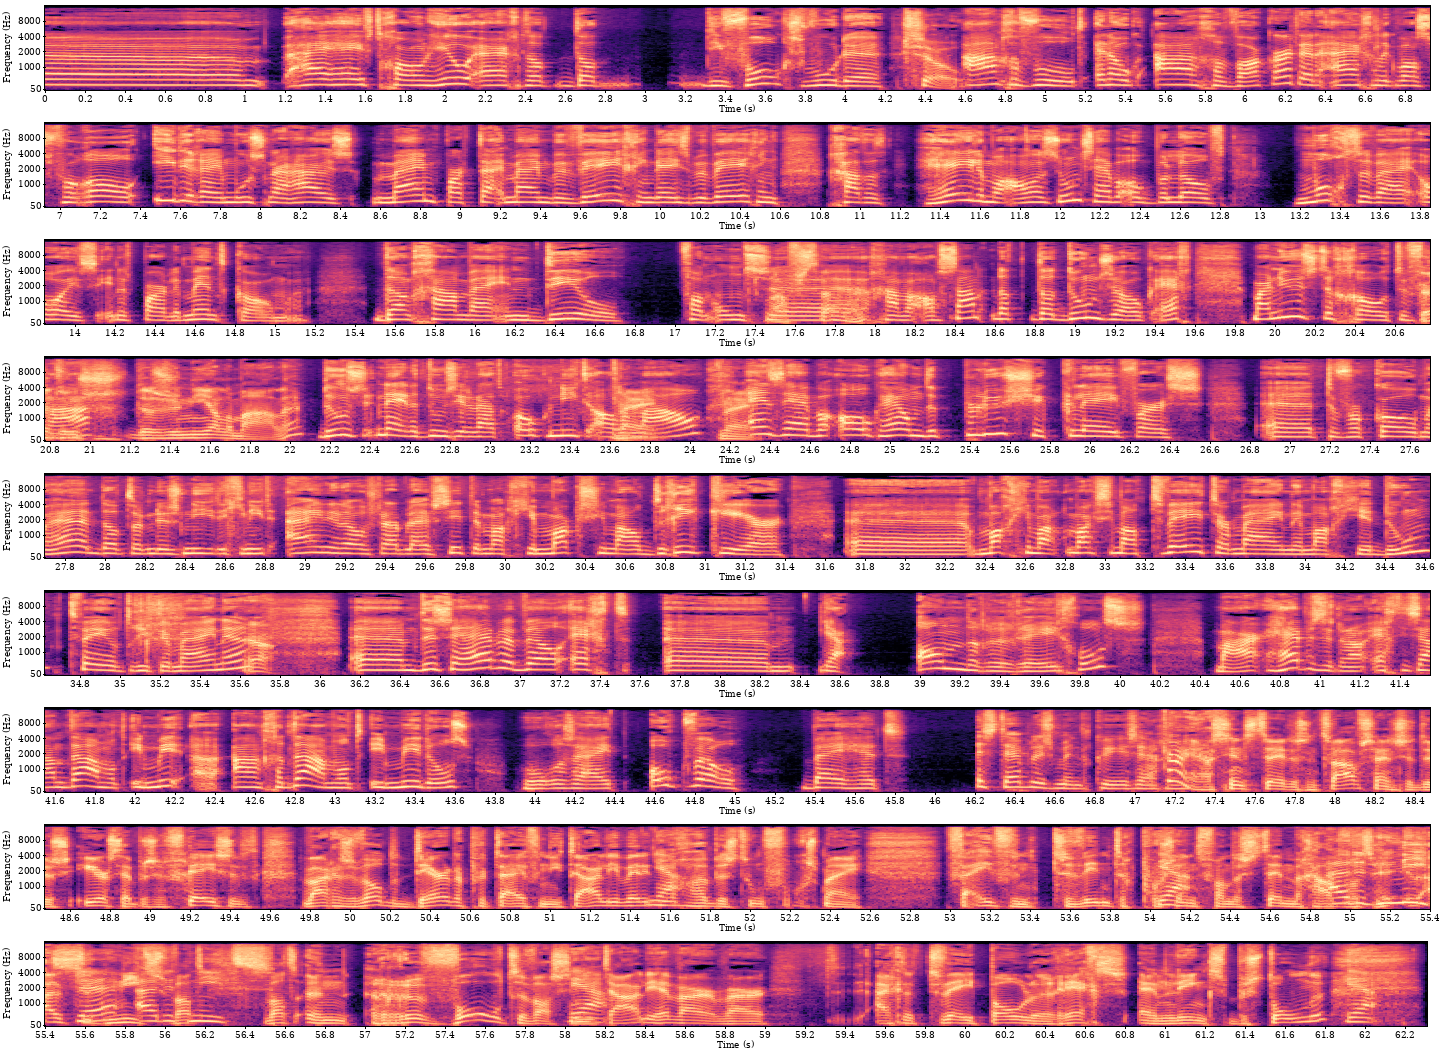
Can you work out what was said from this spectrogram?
hij heeft gewoon heel erg dat, dat, die volkswoede Zo. aangevoeld en ook aangewakkerd. En eigenlijk was vooral iedereen moest naar huis. Mijn partij, mijn beweging, deze beweging gaat het helemaal anders doen. Ze hebben ook beloofd, mochten wij ooit in het parlement komen, dan gaan wij een deel van ons eh, Afstaan. gaan we afstaan. Dat, dat doen ze ook echt. Maar nu is de grote Dat vraag. doen, ze- dat is niet allemaal, hè? Doen ze, nee, dat doen ze inderdaad ook niet allemaal. nee. En ze hebben ook, hè, om de plusje klevers eh, te voorkomen, hè, dat, er dus niet, dat je niet eindeloos daar blijft zitten, mag je maximaal drie keer, eh, mag je ma- maximaal twee termijnen mag je doen. Twee of drie termijnen. Ja. Ehm, dus ze hebben wel echt ehm, ja, andere regels. Maar hebben ze er nou echt iets aan gedaan? Want eh, aan gedaan? Want inmiddels horen zij het ook wel bij het establishment, kun je zeggen. Nou ja, sinds 2012 zijn ze dus... Eerst hebben ze vreselijk... Waren ze wel de derde partij van Italië, weet ik Ja. nog. Hebben ze toen volgens mij 25 Ja. van de stemmen gehaald. Uit wat het he- niets? Uit het wat, niets. wat een revolte was in. Italië. hè, Waar, waar eigenlijk twee polen rechts en links bestonden.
